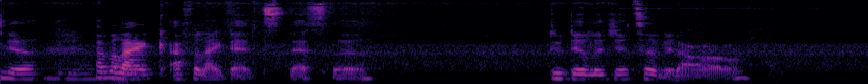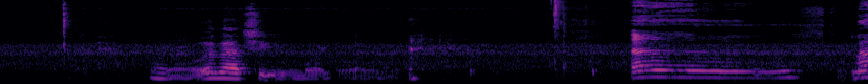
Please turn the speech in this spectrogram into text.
yeah, mm-hmm. I feel like I feel like that's that's the due diligence of it all. What about you, Morgan? Um, my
